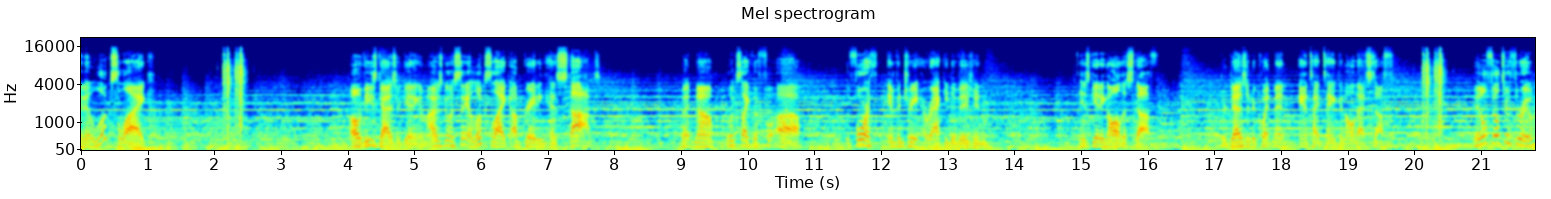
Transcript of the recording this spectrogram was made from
And it looks like... Oh, these guys are getting them. I was going to say, it looks like upgrading has stopped. But no, looks like the, uh, the 4th Infantry Iraqi Division is getting all the stuff. Their desert equipment, anti-tank, and all that stuff. It'll filter through.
